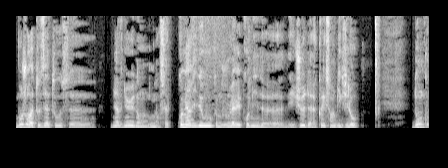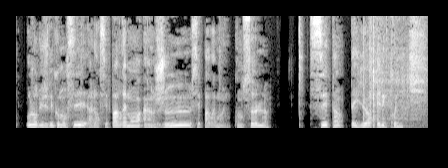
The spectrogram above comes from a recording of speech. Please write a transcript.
Bonjour à toutes et à tous, euh, bienvenue dans, cette première vidéo, comme je vous l'avais promis, des jeux de la collection de Big Vilo. Donc aujourd'hui je vais commencer, alors c'est pas vraiment un jeu, c'est pas vraiment une console, c'est un Tiger électronique.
